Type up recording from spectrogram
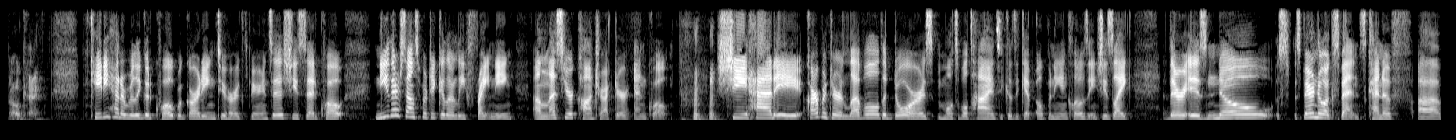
Okay. Katie had a really good quote regarding to her experiences. She said, quote, neither sounds particularly frightening unless you're a contractor, end quote. she had a carpenter level the doors multiple times because it kept opening and closing. She's like, there is no, spare no expense kind of uh,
